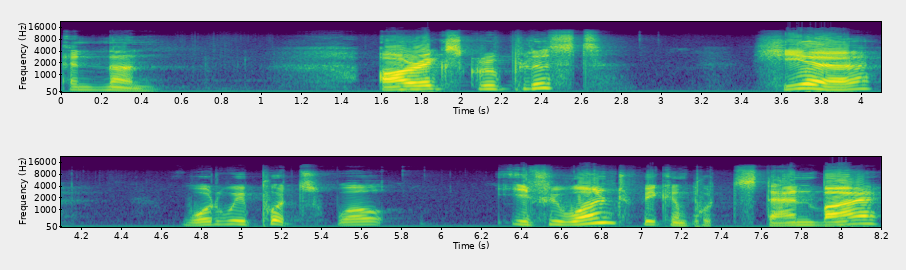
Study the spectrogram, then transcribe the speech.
and none. Rx group list here what do we put? Well if you want we can put standby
